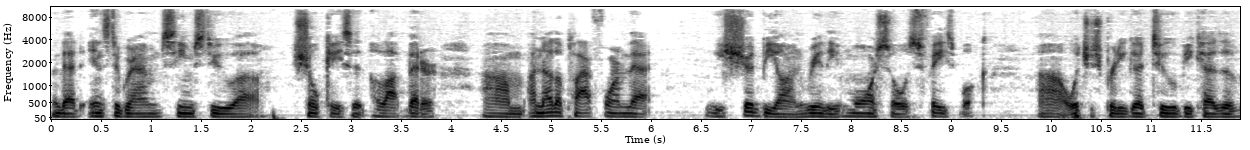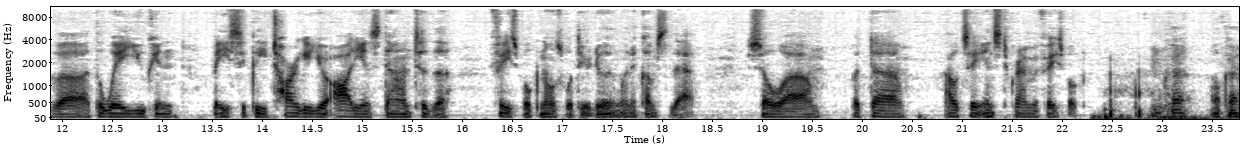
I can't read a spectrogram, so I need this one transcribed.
and that Instagram seems to uh, showcase it a lot better. Um, another platform that we should be on really more so is Facebook, uh, which is pretty good too because of uh, the way you can basically target your audience down to the Facebook knows what they're doing when it comes to that. So, um, but uh, I would say Instagram and Facebook. Okay. Okay.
